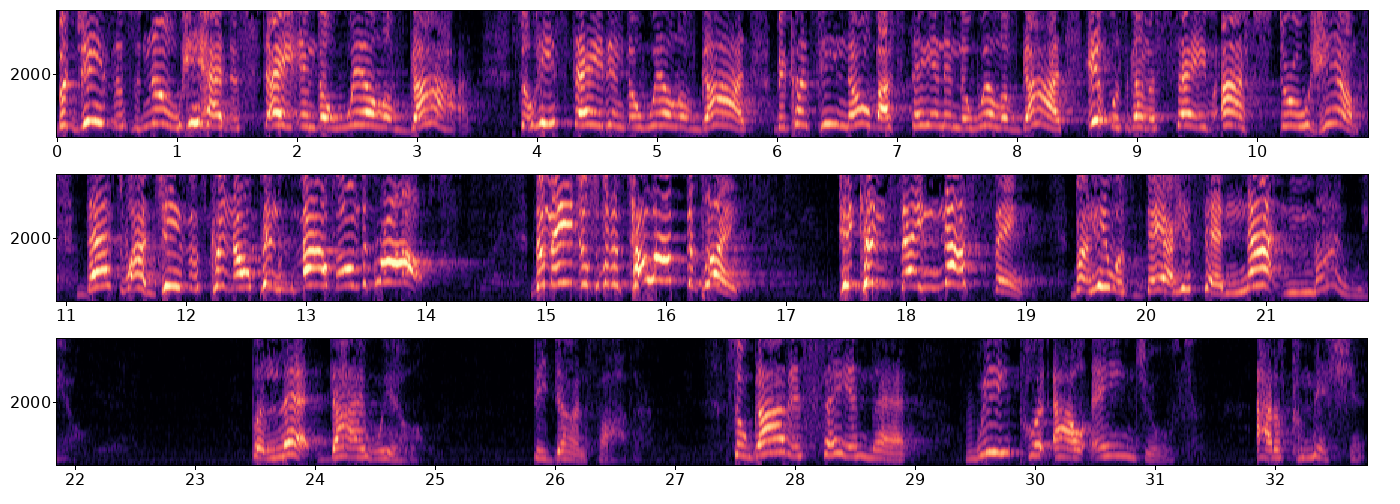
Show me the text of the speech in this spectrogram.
But Jesus knew he had to stay in the will of God. So he stayed in the will of God because he knew by staying in the will of God, it was going to save us through him. That's why Jesus couldn't open his mouth on the cross. The angels would have tore up the place. He couldn't say nothing, but he was there. He said, Not my will, but let thy will be done, Father. So God is saying that we put our angels out of commission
